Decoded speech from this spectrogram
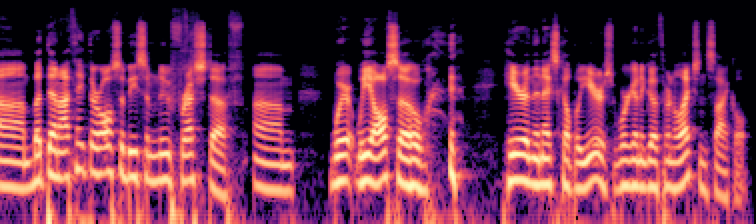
um, but then I think there'll also be some new, fresh stuff. Um, where we also here in the next couple of years, we're going to go through an election cycle,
